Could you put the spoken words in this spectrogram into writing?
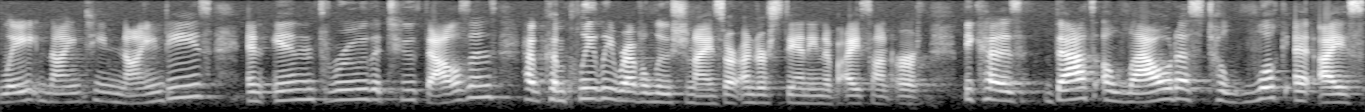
late 1990s and in through the 2000s, have completely revolutionized our understanding of ice on Earth because that's allowed us to look at ice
